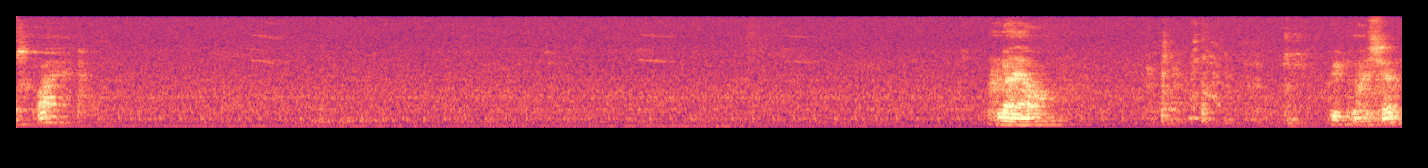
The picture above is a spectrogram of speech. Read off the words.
Mind becomes quiet. And I am with myself.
